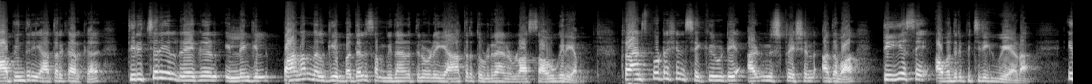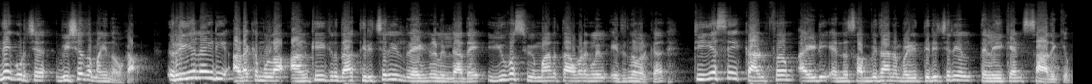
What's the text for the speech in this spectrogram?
ആഭ്യന്തര യാത്രക്കാർക്ക് തിരിച്ചറിയൽ രേഖകൾ ഇല്ലെങ്കിൽ പണം നൽകി ബദൽ സംവിധാനത്തിലൂടെ യാത്ര തുടരാനുള്ള സൗകര്യം ട്രാൻസ്പോർട്ടേഷൻ സെക്യൂരിറ്റി അഡ്മിനിസ്ട്രേഷൻ അഥവാ ടി അവതരിപ്പിച്ചിരിക്കുകയാണ്. ഇതേക്കുറിച്ച് വിശദമായി നോക്കാം. റിയൽ ഐ ഡി അടക്കമുള്ള അംഗീകൃത തിരിച്ചറിയൽ രേഖകളില്ലാതെ യു എസ് വിമാനത്താവളങ്ങളിൽ എത്തുന്നവർക്ക് T S A confirm I D എന്ന സംവിധാനം വഴി തിരിച്ചറിയൽ തെളിയിക്കാൻ സാധിക്കും.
